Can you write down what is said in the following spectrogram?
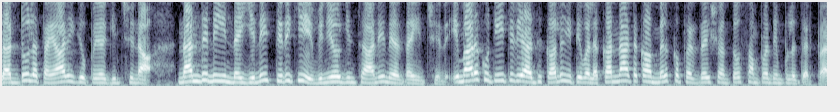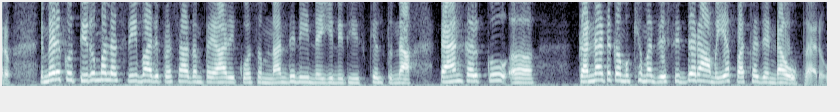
లడ్డూల తయారీకి ఉపయోగించిన నందిని నెయ్యిని తిరిగి వినియోగించాలని నిర్ణయించింది. ఈ మేరకు టీటీడీ అధికారులు ఇటీవల కర్ణాటక మిల్క్ ఫెడరేషన్తో సంప్రదింపులు జరిపారు. ఈ మేరకు తిరుమల శ్రీవారి ప్రసాదం తయారీ కోసం నందిని నెయ్యిని తీసుకెళ్తున్న ట్యాంకర్కు కర్ణాటక ముఖ్యమంత్రి సిద్దరామయ్య పచ్చ జెండా ఊపారు.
